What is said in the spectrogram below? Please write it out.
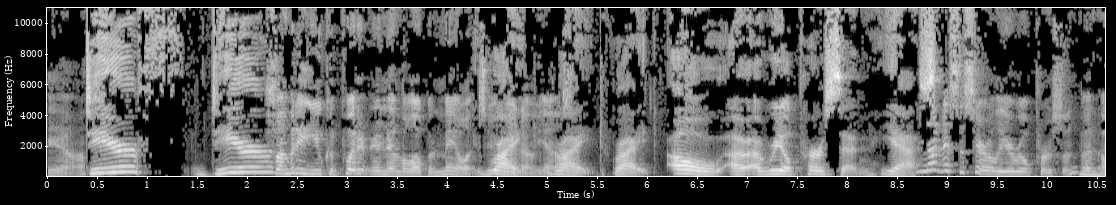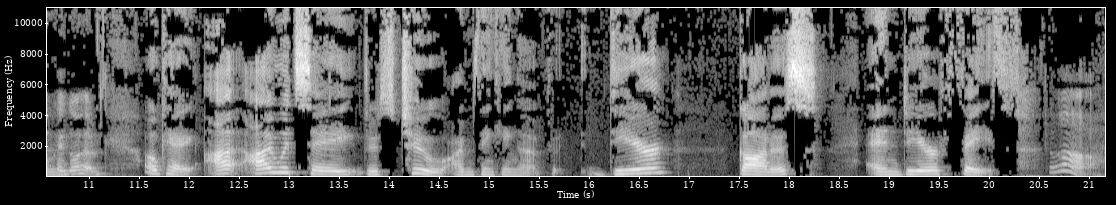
Yeah. dear, dear. Somebody you could put it in an envelope and mail it to. Right, You know, yes. right, right. Oh, a, a real person. Yes. Not necessarily a real person, but Mm-hmm. okay, go ahead. Okay, I, I would say there's two I'm thinking of Dear Goddess and Dear Faith. Ah,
